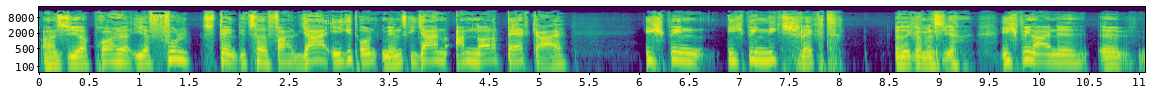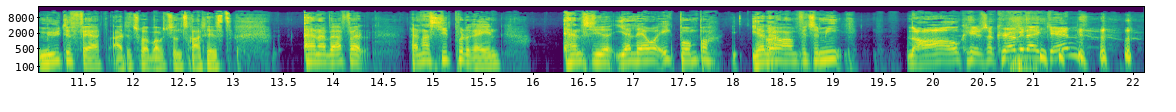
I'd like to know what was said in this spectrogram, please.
Og han siger, prøv at høre, I er fuldstændig taget fejl. Jeg er ikke et ondt menneske. Jeg er en, I'm not a bad guy. Ich bin, ich bin nicht schlecht. Jeg ved ikke, hvad man siger. Ich bin eine øh, mytefærd. Ej, det tror jeg bare betyder en træt hest. Han er i hvert fald, han har sit på det rene. Han siger, jeg laver ikke bomber. Jeg laver amfetamin. Nå, okay, så kører vi da igen.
